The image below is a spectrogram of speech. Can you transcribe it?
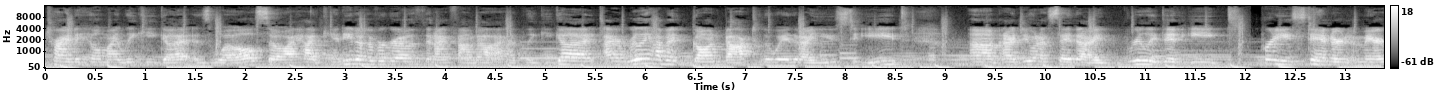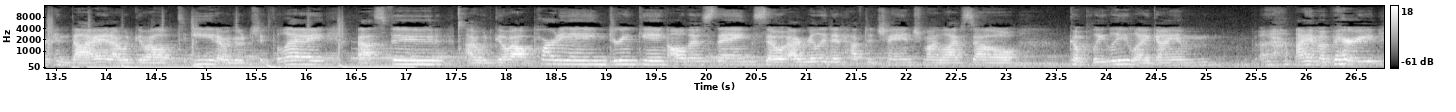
trying to heal my leaky gut as well. So I had candida overgrowth and I found out I had leaky gut. I really haven't gone back to the way that I used to eat. Um, and I do want to say that I really did eat pretty standard American diet. I would go out to eat, I would go to Chick-fil-A, fast food, I would go out partying, drinking, all those things. So I really did have to change my lifestyle completely. Like I am I am a very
